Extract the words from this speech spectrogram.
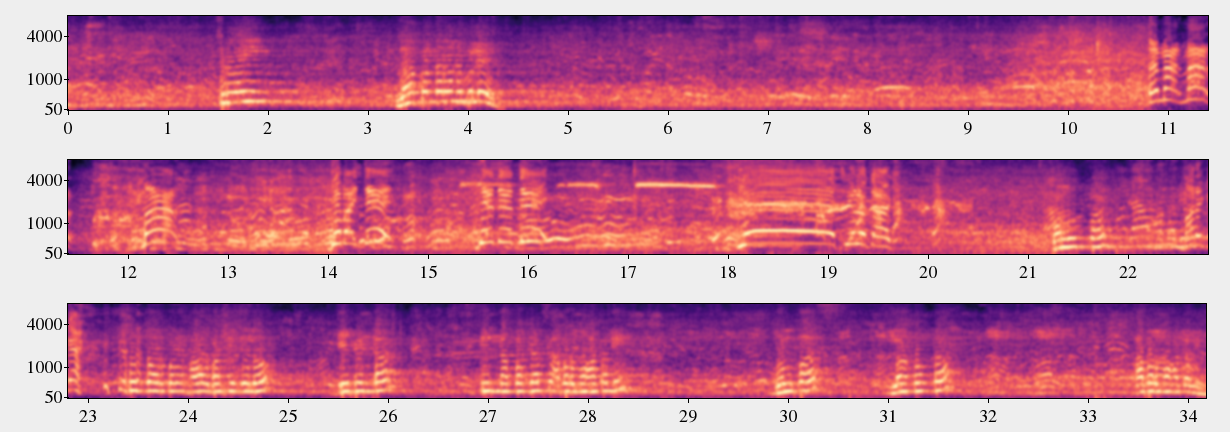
থ্রোয়িং লকন্দার অনুকূলে। মার মার মার। দে ভাই দে। দে দে দে। ইয়ে চিলো কাট হলুদ কার্ড মারে কা? সুন্দর করে হাওয়ায় ভাসিয়ে দিল। ডিফেন্ডার তিন নম্বর যাচ্ছে আবার মহাকালী। গোল পাস লকন্ডা আবার মহাকালী।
